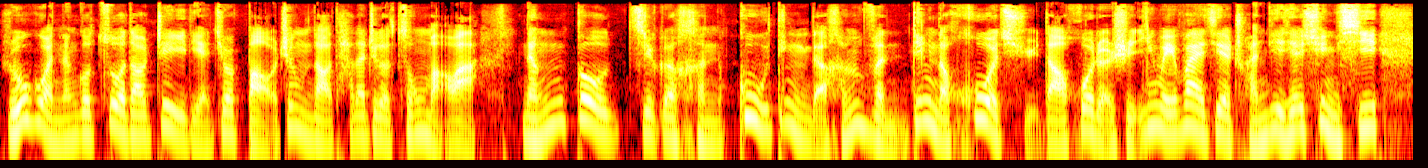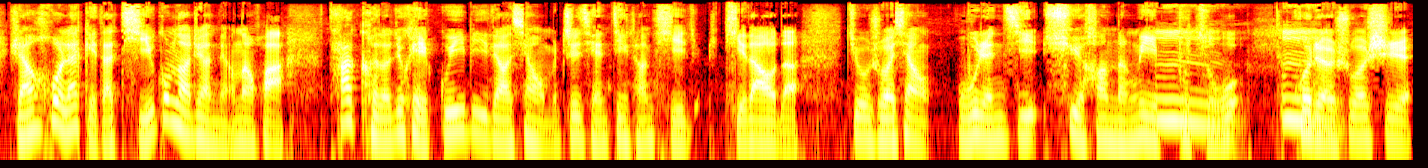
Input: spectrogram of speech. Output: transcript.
如果能够做到这一点，就是保证到它的这个鬃毛啊，能够这个很固定的、很稳定的获取到，或者是因为外界传递一些讯息，然后来给它提供到这样能的话，它可能就可以规避掉像我们之前经常提提到的，就是说像无人机续航能力不足，嗯。或者说是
